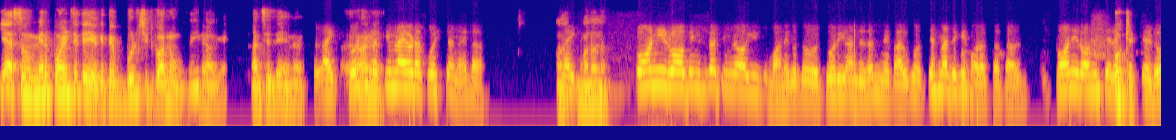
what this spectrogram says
या सो मेरो पोइन्ट चाहिँ त्यही हो कि त्यो बुलसिट गर्नु हुँदैन क्या मान्छेले होइन लाइक तिमीलाई एउटा क्वेसन है त Like- भनौँ न टनी रोबिन्स र तिमीले अघि भनेको त्यो टोरी मान्छे छ नि नेपालको त्यसमा चाहिँ के फरक छ त टनी रोबिन्स चाहिँ. रेस्पेक्टेड हो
